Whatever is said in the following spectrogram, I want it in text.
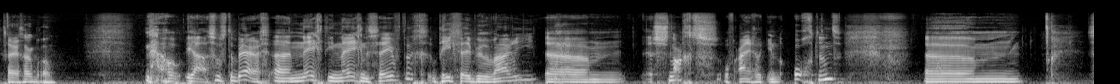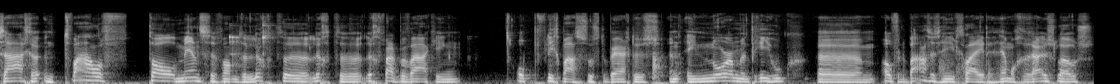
Ga je gang, Bram. Nou ja, Soesterberg. Uh, 1979, 3 februari. Um, S'nachts, of eigenlijk in de ochtend. Um, zagen een twaalftal mensen van de lucht, uh, lucht, uh, luchtvaartbewaking op vliegbasis Soesterberg dus een enorme driehoek um, over de basis heen glijden. Helemaal geruisloos.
